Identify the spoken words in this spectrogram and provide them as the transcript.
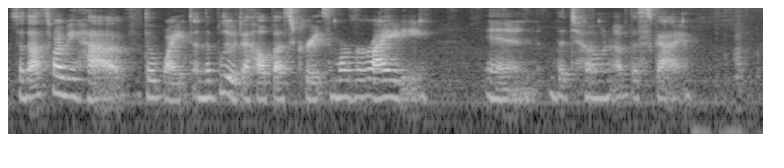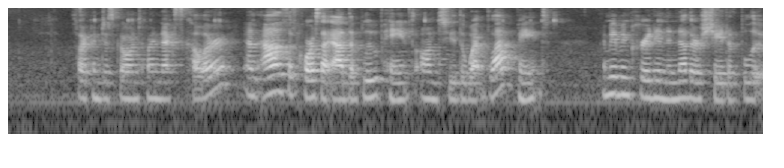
So that's why we have the white and the blue to help us create some more variety in the tone of the sky. So I can just go into my next color. And as, of course, I add the blue paint onto the wet black paint, I'm even creating another shade of blue.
